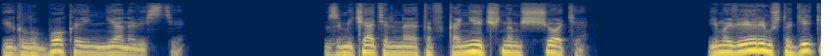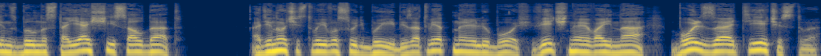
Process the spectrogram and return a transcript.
и глубокой ненависти. Замечательно это в конечном счете. И мы верим, что Диккенс был настоящий солдат. Одиночество его судьбы, безответная любовь, вечная война, боль за Отечество.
